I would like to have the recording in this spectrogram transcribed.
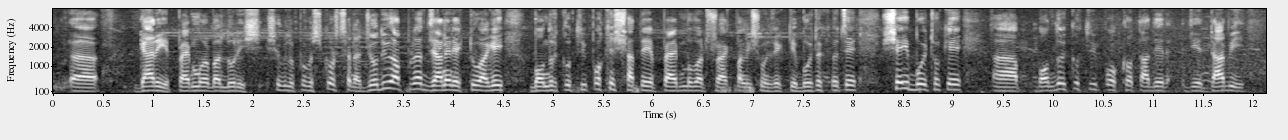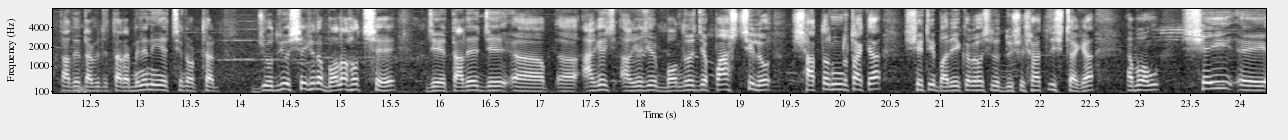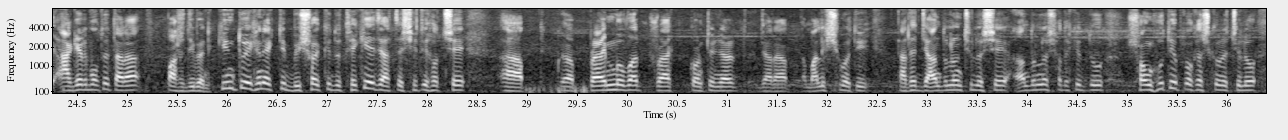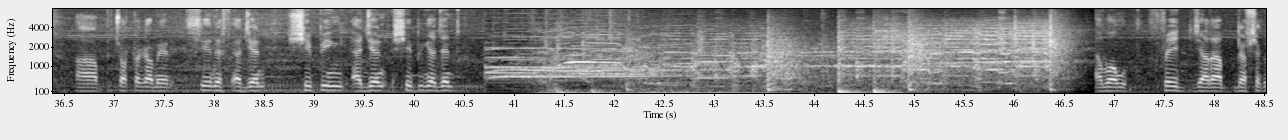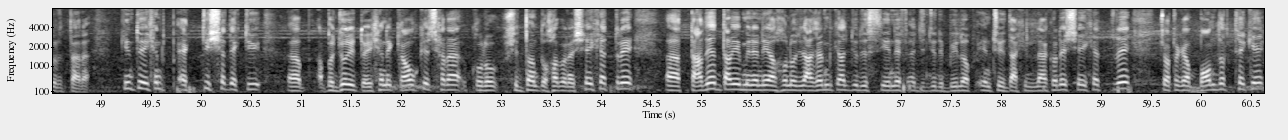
গাড়ি প্রাইমার বা লরি সেগুলো প্রবেশ করছে না। যদিও আপনারা জানেন, একটু আগেই বন্দর কর্তৃপক্ষের সাথে প্রাইমার বা ট্রাক মালিক সমিতির একটি বৈঠক হয়েছে। সেই বৈঠকে বন্দর কর্তৃপক্ষ তাদের যে দাবি, তাদের দাবিতে তারা মেনে নিয়েছেন। অর্থাৎ যদিও সেখানে বলা হচ্ছে যে তাদের যে আগে আগে যে বন্দরের যে পাস ছিল সাতান্ন টাকা, সেটি বাড়িয়ে করা হয়েছিল দুশো টাকা এবং সেই আগের মতো তারা পাশ দিবেন। কিন্তু এখানে একটি বিষয় কিন্তু থেকে যাচ্ছে সেটি হচ্ছে প্রাইম মোভার ট্রাক কন্টেনার যারা মালিক সমিতি, তাদের যে আন্দোলন ছিল সে আন্দোলনের সাথে কিন্তু সংহতি প্রকাশ করেছিল চট্টগ্রামের CNF agent shipping agent shipping agent এবং ফ্রেড যারা ব্যবসা করে তারা। কিন্তু এখানে একটির সাথে একটি আপনার জড়িত। এখানে কাউকে ছাড়া কোনো সিদ্ধান্ত হবে না। সেই ক্ষেত্রে তাদের দাবি মেনে নেওয়া হলো যে আগামীকাল যদি সিএনএফ এজেন্ট যদি বিল অফ এন্ট্রি দাখিল না করে, সেই ক্ষেত্রে চট্টগ্রাম বন্দর থেকে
